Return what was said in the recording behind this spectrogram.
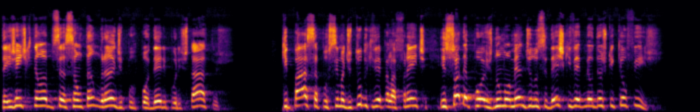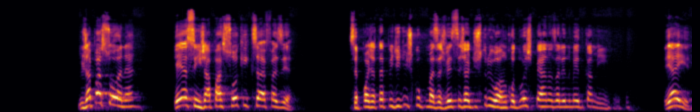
Tem gente que tem uma obsessão tão grande por poder e por status, que passa por cima de tudo que vê pela frente e só depois, num momento de lucidez, que vê: meu Deus, o que, que eu fiz? Já passou, né? E aí, assim, já passou, o que, que você vai fazer? Você pode até pedir desculpa, mas às vezes você já destruiu, arrancou duas pernas ali no meio do caminho. E aí?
